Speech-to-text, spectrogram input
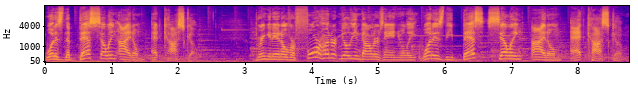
What is the best selling item at Costco? Bringing in over $400 million annually. What is the best selling item at Costco?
